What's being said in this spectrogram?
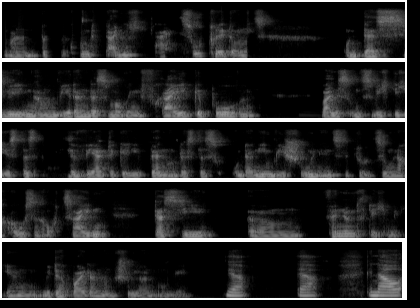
Man bekommt eigentlich keinen Zutritt und Und deswegen haben wir dann das Mobbing frei geboren, weil es uns wichtig ist, dass diese Werte geliebt werden und dass das Unternehmen wie Schulen, Institutionen nach außen auch zeigen, dass sie ähm, vernünftig mit ihren Mitarbeitern und Schülern umgehen. Ja, ja, genau.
